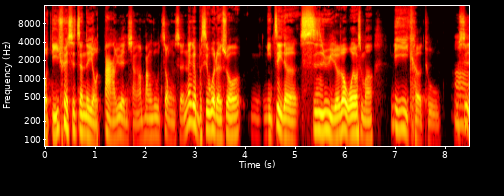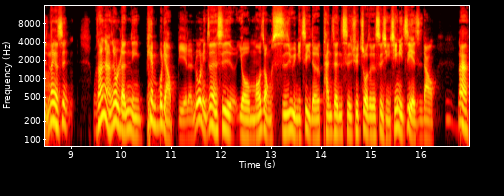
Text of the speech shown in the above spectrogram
我的确是真的有大愿想要帮助众生，那个不是为了说你你自己的私欲，就是说我有什么利益可图，不是、哦那个是。我常常讲，就人你骗不了别人。如果你真的是有某种私欲，你自己的贪嗔痴去做这个事情，其实你自己也知道，嗯那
